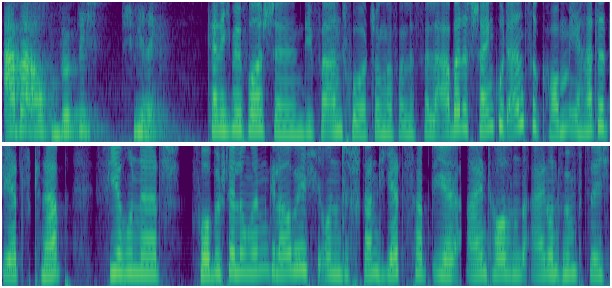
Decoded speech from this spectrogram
aber auch wirklich schwierig. Kann ich mir vorstellen, die Verantwortung auf alle Fälle. Aber das scheint gut anzukommen. Ihr hattet jetzt knapp 400 Vorbestellungen, glaube ich. Und Stand jetzt habt ihr 1051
